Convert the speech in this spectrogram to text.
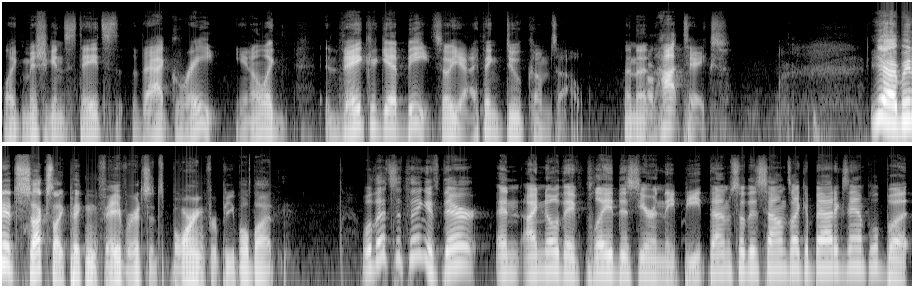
like Michigan State's that great. You know, like they could get beat. So yeah, I think Duke comes out. And then hot takes. Yeah, I mean, it sucks like picking favorites. It's boring for people, but Well, that's the thing. If they're and I know they've played this year and they beat them, so this sounds like a bad example, but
